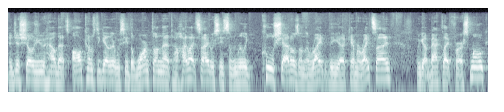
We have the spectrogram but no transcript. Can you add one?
it just shows you how that's all comes together. We see the warmth on that highlight side. We see some really cool shadows on the right, the uh, camera right side. We got backlight for our smoke,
